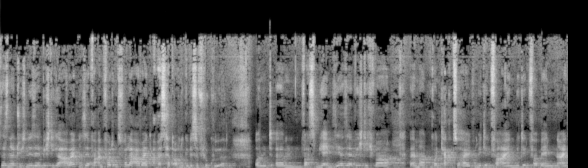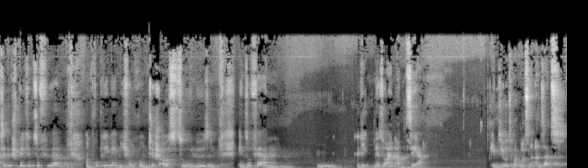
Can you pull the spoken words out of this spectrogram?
Das ist natürlich eine sehr wichtige Arbeit, eine sehr verantwortungsvolle Arbeit, aber es hat auch eine gewisse Flughöhe. Und ähm, was mir eben sehr, sehr wichtig war, war immer Kontakt zu halten mit den Vereinen, mit den Verbänden, Einzelgespräche zu führen und Probleme eben nicht vom grünen Tisch aus auszulösen. Insofern hm, liegt mir so ein Amt sehr. Geben Sie uns mal kurz einen Ansatz.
